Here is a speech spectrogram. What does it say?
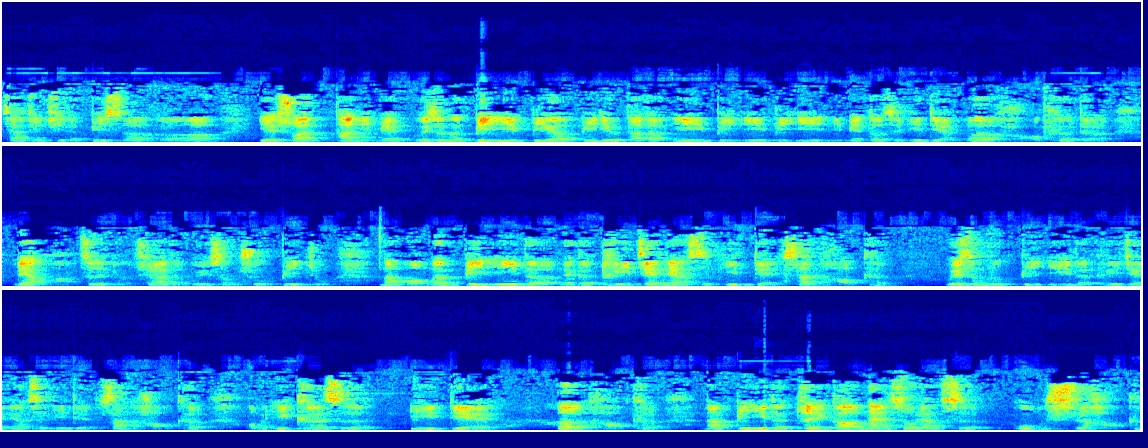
加进去的 B 十二和叶酸，它里面维生素 B 一、B 二、B 六达到一比一比一，里面都是一点二毫克的。量啊，这是纽崔莱的维生素 B 族。那我们 B 一的那个推荐量是一点三毫克，维生素 B 一的推荐量是一点三毫克，我们一颗是一点二毫克。那 B 一的最高耐受量是五十毫克，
